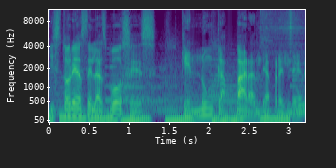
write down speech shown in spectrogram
Historias de las voces que nunca paran de aprender.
